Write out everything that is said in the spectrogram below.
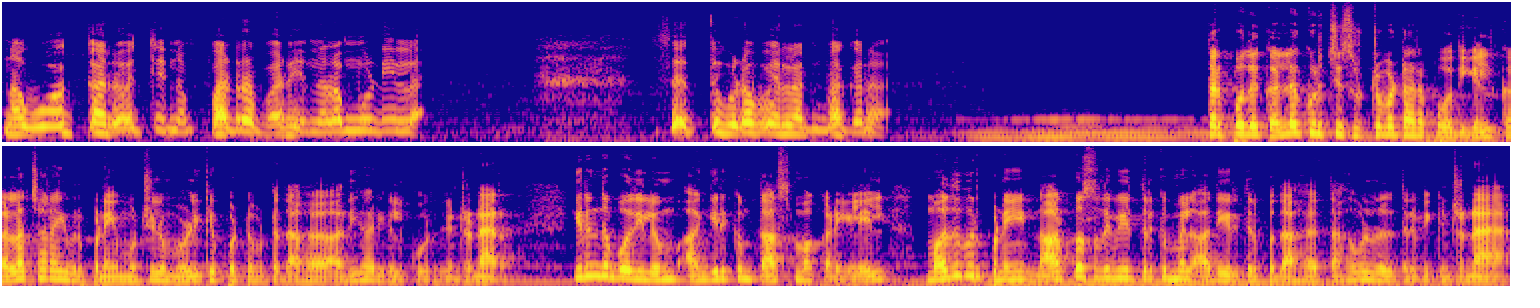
நான் உட்கார வச்சு நான் படுற பாடு என்னால் முடியல. செத்து கூட போயிடலான்னு பார்க்குறேன் தற்போது கள்ளக்குறிச்சி சுற்றுவட்டார பகுதியில் கள்ளச்சாராய விற்பனை முற்றிலும் ஒழிக்கப்பட்டு விட்டதாக அதிகாரிகள் கூறுகின்றனர். இருந்தபோதிலும் அங்கிருக்கும் டாஸ்மாக் கடைகளில் மது விற்பனை நாற்பது சதவீதத்திற்கு மேல் அதிகரித்திருப்பதாக தகவல்கள் தெரிவிக்கின்றன.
